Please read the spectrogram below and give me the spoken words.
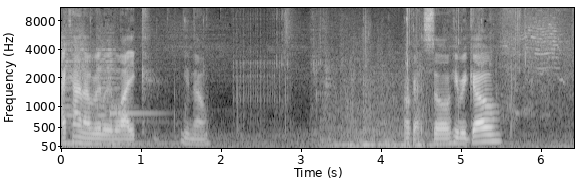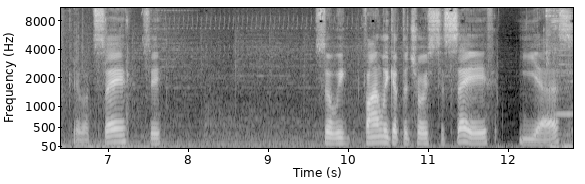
I kind of really like you know. Okay, so here we go. Okay, let's save. See. So we finally get the choice to save. Yes.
